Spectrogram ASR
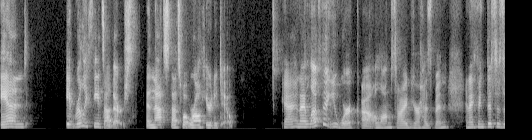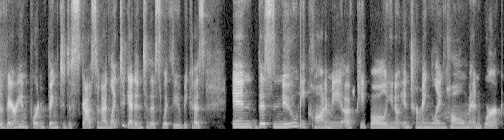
and it really feeds others. And that's that's what we're all here to do. Yeah, and I love that you work uh, alongside your husband. And I think this is a very important thing to discuss. And I'd like to get into this with you because in this new economy of people, you know, intermingling home and work,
